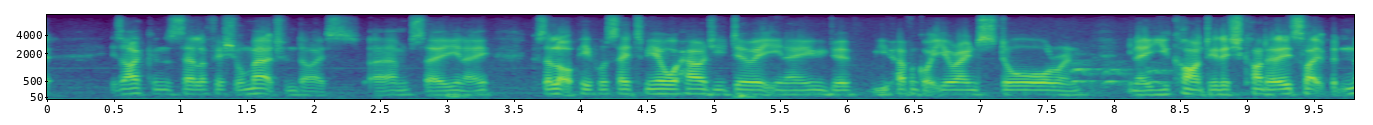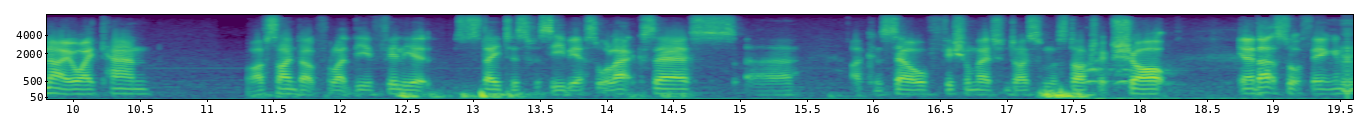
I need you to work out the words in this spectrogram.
it is I can sell official merchandise. Um, so you know, because a lot of people say to me, "Oh, well, how do you do it? You know, you, you haven't got your own store, and you know, you can't do this, you can't do it." It's like, but no, I can. I've signed up for like the affiliate status for CBS All Access. Uh, I can sell official merchandise from the Star Trek shop, you know, that sort of thing. And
